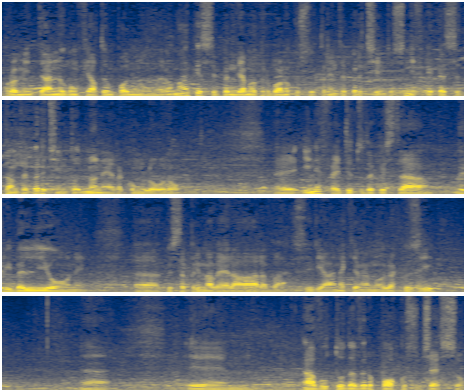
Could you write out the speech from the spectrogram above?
probabilmente hanno gonfiato un po' il numero, ma anche se prendiamo per buono questo 30%, significa che il 70% non era con loro eh, in effetti tutta questa ribellione, eh, questa primavera araba siriana, chiamiamola così, eh, ehm, ha avuto davvero poco successo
